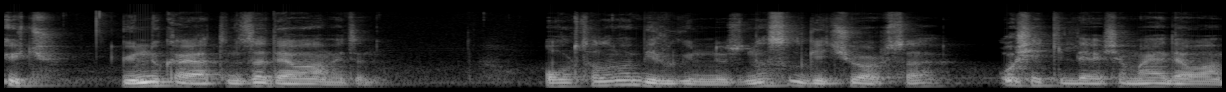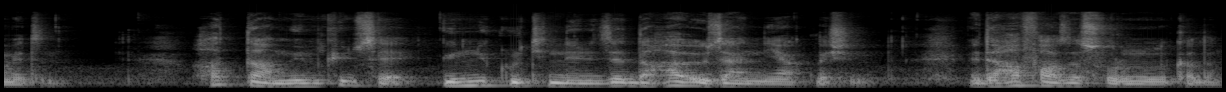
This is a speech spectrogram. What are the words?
3. Günlük hayatınıza devam edin. Ortalama bir gününüz nasıl geçiyorsa o şekilde yaşamaya devam edin. Hatta mümkünse günlük rutinlerinize daha özenli yaklaşın ve daha fazla sorumluluk alın.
